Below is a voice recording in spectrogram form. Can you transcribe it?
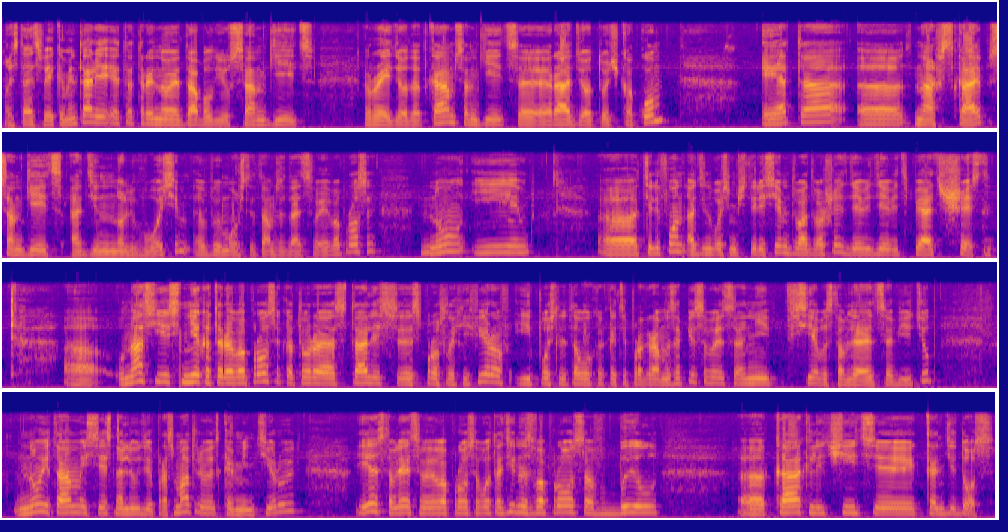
оставить свои комментарии, это тройное W sungatesradio.com, sungatesradio.com. Это э, наш Skype, sungates108. Вы можете там задать свои вопросы. Ну и Э, телефон 1847-226-9956. Uh, у нас есть некоторые вопросы, которые остались с прошлых эфиров, и после того, как эти программы записываются, они все выставляются в YouTube. Ну и там, естественно, люди просматривают, комментируют и оставляют свои вопросы. Вот один из вопросов был, uh, как лечить кандидоз.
